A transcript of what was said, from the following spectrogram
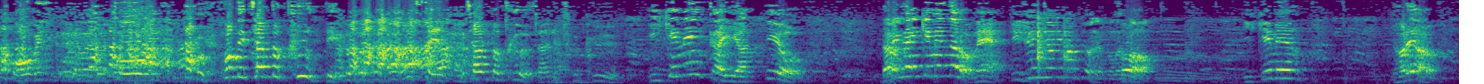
褒美にこれをやろうほんで、ちゃんと食うっていう。落ちゃんと食う。ちゃんと食う。イケメン会やってよ。誰がイケメンだろうね。基準によりますよね、その人そう。イケメン、誰やろフ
